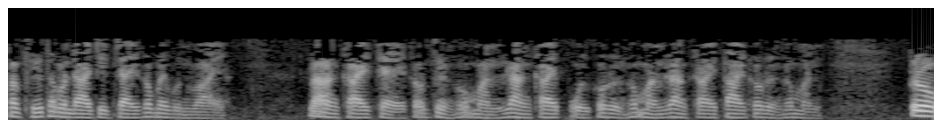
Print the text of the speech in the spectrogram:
ต้องถือธรรมดาจิตใจก็ไม่วุ่นวายร่างกายแก่ก็เรื่องของมัน ร่างกายป่วยก็เรื่องของมัน ร่างกายตายก็เรื่องของมัน ตรง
